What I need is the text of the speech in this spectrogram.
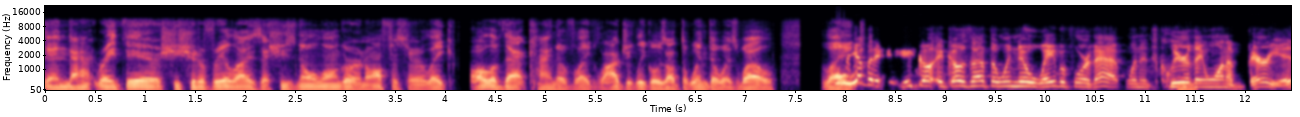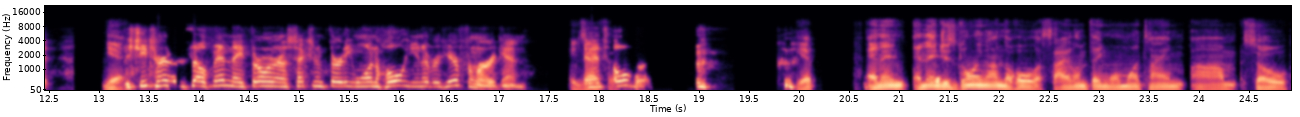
then that right there she should have realized that she's no longer an officer like all of that kind of like logically goes out the window as well like well, yeah, but it, it, go, it goes out the window way before that when it's clear Mhm. they want to bury it. yeah If she turns herself in, they throw her in a Section 31 hole. You never hear from her again. exactly And it's over. And then and then just going on the whole asylum thing one more time um so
